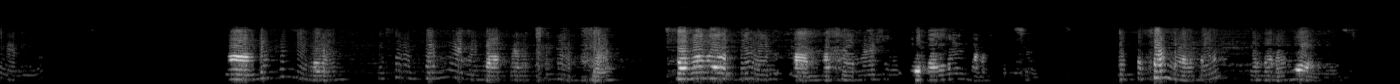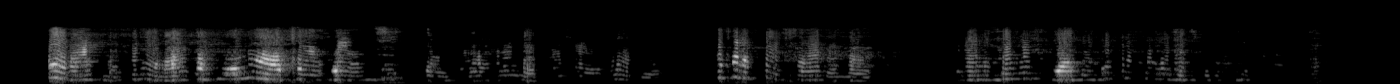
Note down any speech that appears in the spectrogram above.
Um, this is the one. This is a. Several women um, have emerged in other manifestations. The performer, the one of those. However, the formula of the author brings in the hundred percent movie. This would will be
